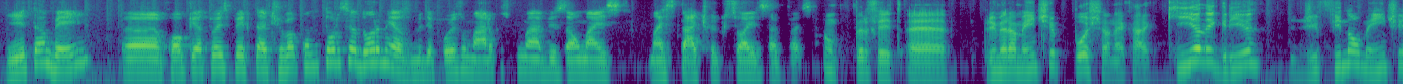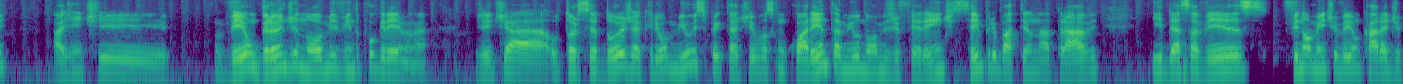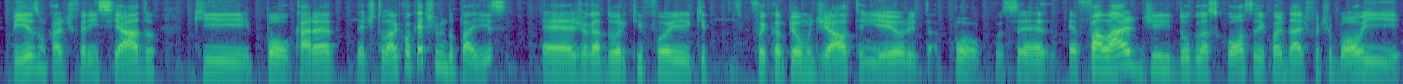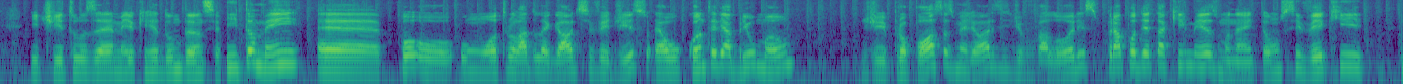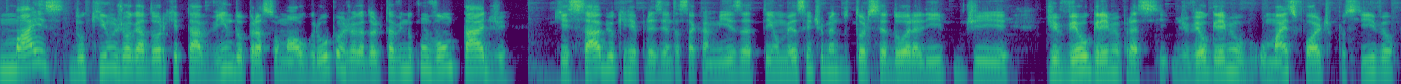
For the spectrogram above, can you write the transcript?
E também uh, qual que é a tua expectativa como torcedor mesmo. E depois o Marcos com uma visão mais, mais tática que só ele sabe fazer. Bom, perfeito. É, primeiramente, poxa, né, cara? Que alegria de finalmente a gente ver um grande nome vindo pro Grêmio, né? Gente já, o torcedor já criou mil expectativas com 40 mil nomes diferentes, sempre batendo na trave. E dessa vez, finalmente veio um cara de peso, um cara diferenciado, que, pô, o cara é titular em qualquer time do país, é jogador que foi, que foi campeão mundial, tem euro e tal. Pô, você é, é, falar de Douglas Costa de qualidade de futebol e, e títulos é meio que redundância. E também, é, pô, um outro lado legal de se ver disso é o quanto ele abriu mão de propostas melhores e de valores para poder estar tá aqui mesmo, né? Então se vê que mais do que um jogador que está vindo para somar o grupo, é um jogador que está vindo com vontade que sabe o que representa essa camisa, tem o mesmo sentimento do torcedor ali de, de ver o Grêmio para si, de ver o Grêmio o mais forte possível.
